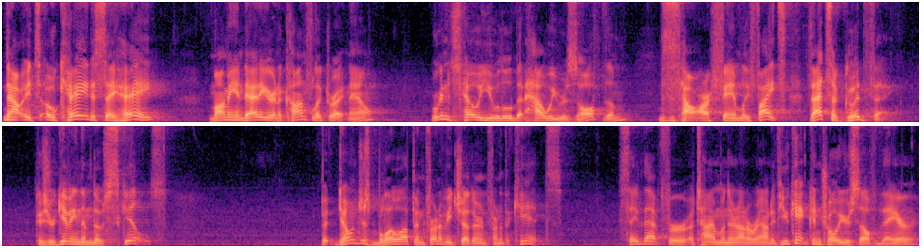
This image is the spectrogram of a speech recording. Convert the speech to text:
Now, it's okay to say, hey, mommy and daddy are in a conflict right now. We're going to tell you a little bit how we resolve them. This is how our family fights. That's a good thing because you're giving them those skills. But don't just blow up in front of each other in front of the kids. Save that for a time when they're not around. If you can't control yourself there,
